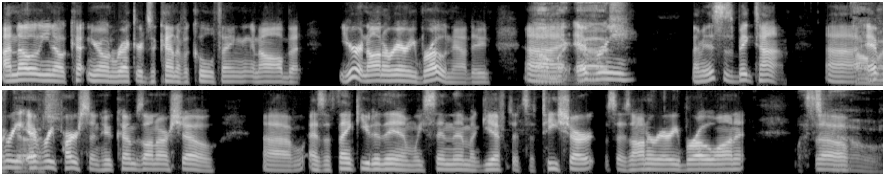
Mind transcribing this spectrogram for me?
I know, you know, cutting your own records are kind of a cool thing and all, but you're an honorary bro now, dude. Uh, Oh my gosh. Every, I mean, this is big time. Uh, Oh every every person who comes on our show, uh, as a thank you to them, we send them a gift. It's a T-shirt that says "honorary bro" on it. Let's So, go.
